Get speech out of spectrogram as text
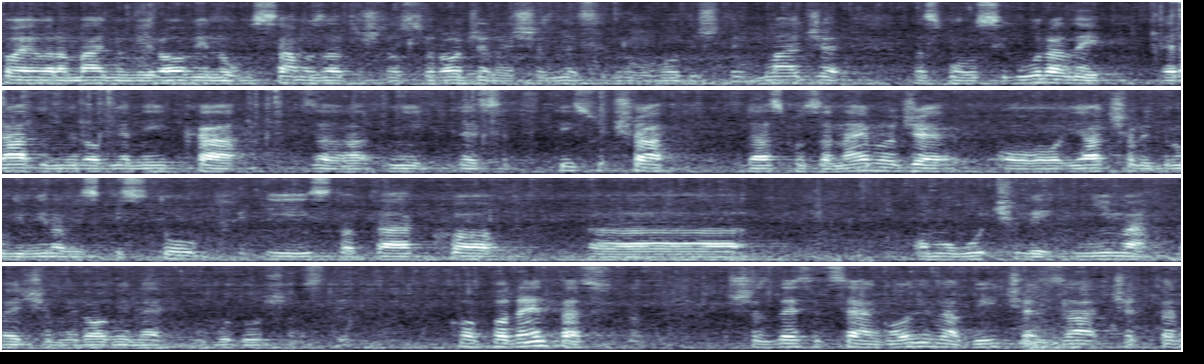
100 eura manju mirovinu samo zato što su rođene 62. godište i mlađe, da smo osigurali rad umirovljenika za njih 10.000, da smo za najmlađe ojačali drugi mirovinski stup i isto tako e, omogućili njima veće mirovine u budućnosti. Komponenta 67 godina bit će za 14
